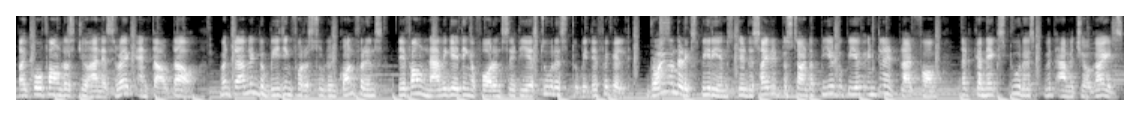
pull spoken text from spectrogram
by co-founders Johannes Reck and Tao Tao. When traveling to Beijing for a student conference, they found navigating a foreign city as tourists to be difficult. Drawing on that experience, they decided to start a peer-to-peer internet platform that connects tourists with amateur guides.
